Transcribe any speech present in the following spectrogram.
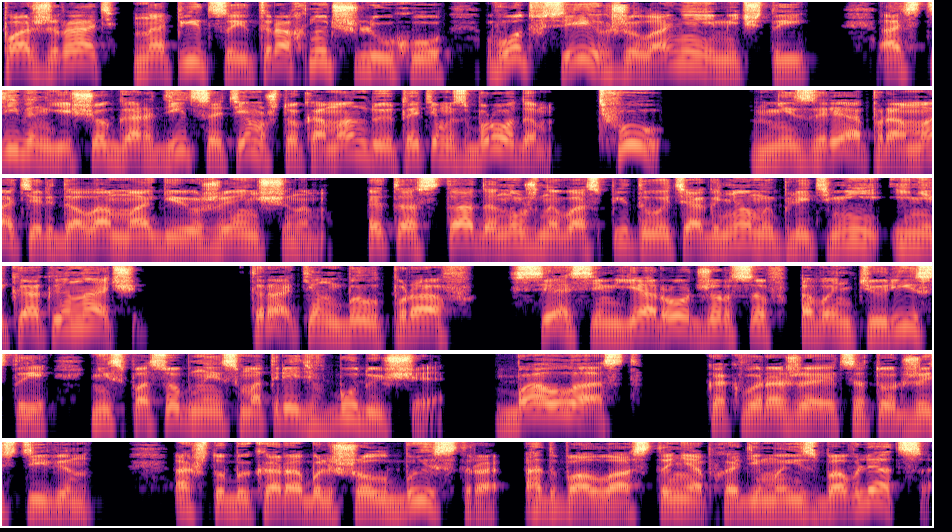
Пожрать, напиться и трахнуть шлюху – вот все их желания и мечты. А Стивен еще гордится тем, что командует этим сбродом. Тьфу, не зря проматерь дала магию женщинам. Это стадо нужно воспитывать огнем и плетьми, и никак иначе. Тракен был прав. Вся семья Роджерсов – авантюристы, не способные смотреть в будущее. Балласт, как выражается тот же Стивен. А чтобы корабль шел быстро, от балласта необходимо избавляться.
